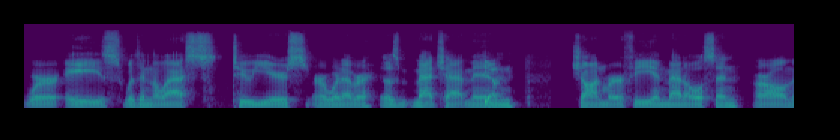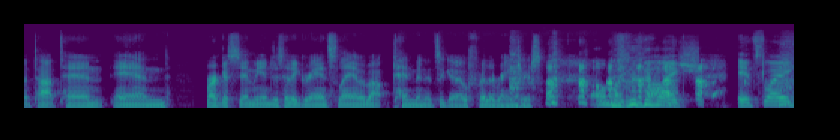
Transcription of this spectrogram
were A's within the last two years or whatever. It was Matt Chapman, yeah. Sean Murphy, and Matt Olson are all in the top 10. And Marcus Semien just hit a grand slam about 10 minutes ago for the Rangers. oh my god. like it's like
